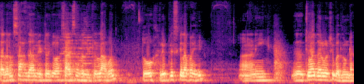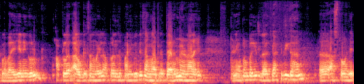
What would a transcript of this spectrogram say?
साधारण सहा हजार लिटर किंवा साडेसहा हजार लिटरला आपण तो रिप्लेस केला पाहिजे. आणि किंवा दरवर्षी बदलून टाकला पाहिजे. जेणेकरून आपलं आरोग्य चांगलं राहील आपण जर पाणी पिऊ ते चांगलं आपल्याला तयार मिळणार आहे. आणि आपण बघितलं की हा किती घाण असतो. म्हणजे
